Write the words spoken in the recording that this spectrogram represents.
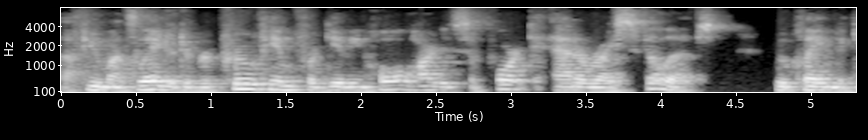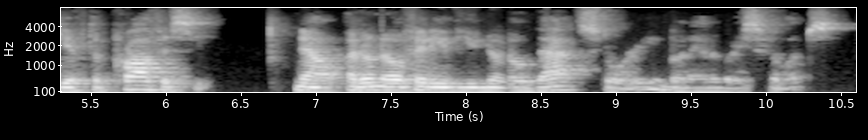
a few months later to reprove him for giving wholehearted support to Anna Rice Phillips, who claimed the gift of prophecy. Now, I don't know if any of you know that story about Anna Rice Phillips,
